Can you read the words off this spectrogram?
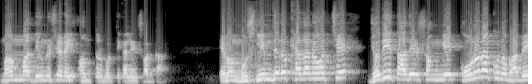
মোহাম্মদ ইউনুসের এই অন্তর্বর্তীকালীন সরকার। এবং মুসলিমদেরও খেদানো হচ্ছে যদি তাদের সঙ্গে কোনো না কোনো ভাবে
